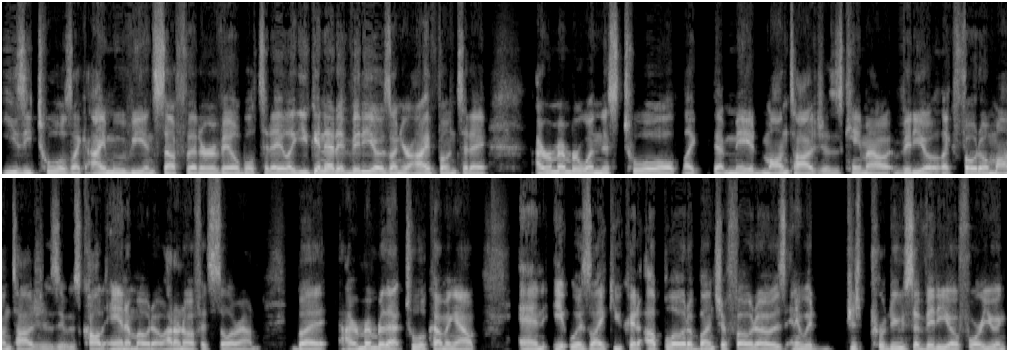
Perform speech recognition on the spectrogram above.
easy tools like iMovie and stuff that are available today. Like you can edit videos on your iPhone today. I remember when this tool like that made montages came out, video like photo montages. It was called Animoto. I don't know if it's still around, but I remember that tool coming out and it was like you could upload a bunch of photos and it would just produce a video for you and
